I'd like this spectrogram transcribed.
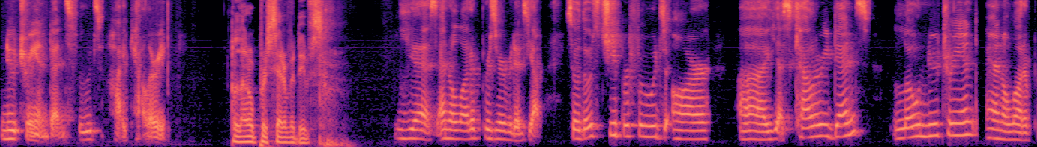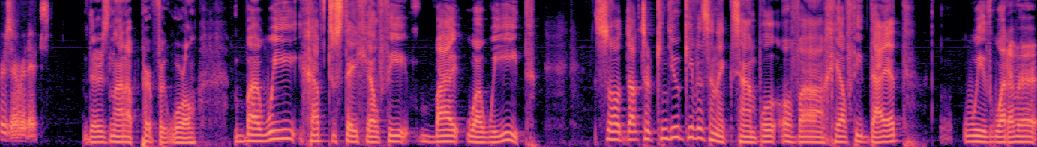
nutrient dense foods, high calorie. A lot of preservatives. Yes, and a lot of preservatives. Yeah. So those cheaper foods are, uh, yes, calorie dense, low nutrient, and a lot of preservatives. There's not a perfect world, but we have to stay healthy by what we eat. So, doctor, can you give us an example of a healthy diet with whatever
